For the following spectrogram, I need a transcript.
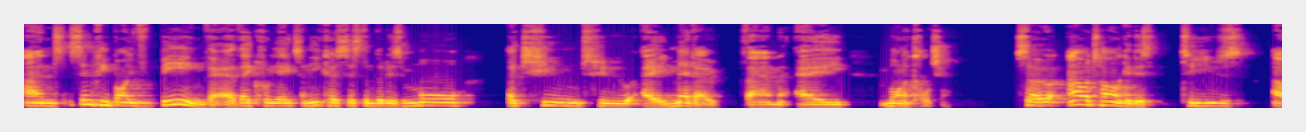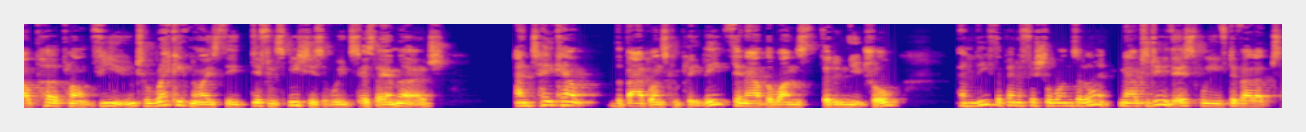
And simply by being there, they create an ecosystem that is more attuned to a meadow than a monoculture. So our target is to use our per plant view to recognize the different species of weeds as they emerge and take out the bad ones completely, thin out the ones that are neutral, and leave the beneficial ones alone. Now, to do this, we've developed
